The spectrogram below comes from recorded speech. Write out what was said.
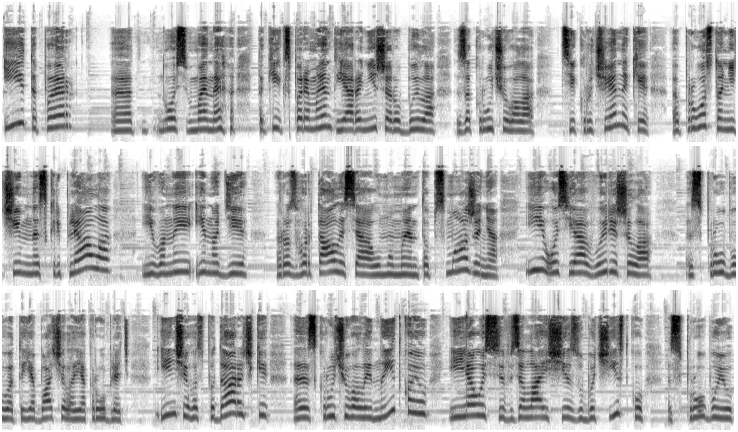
І тепер е, ось в мене такий експеримент. Я раніше робила, закручувала ці крученики, е, просто нічим не скріпляла, і вони іноді розгорталися у момент обсмаження. І ось я вирішила спробувати. Я бачила, як роблять інші господарочки, е, скручували ниткою, і я ось взяла іще зубочистку, спробую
